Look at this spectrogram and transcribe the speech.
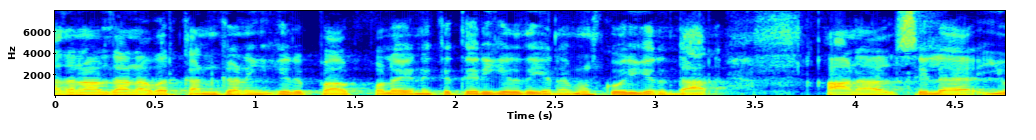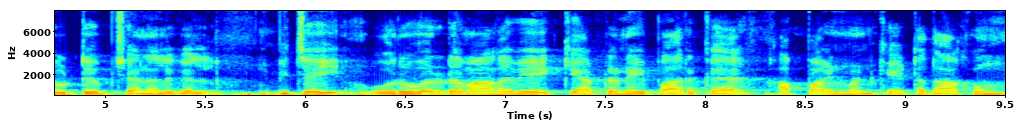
அதனால்தான் அவர் கண்கணங்கியிருப்பார் போல எனக்கு தெரிகிறது எனவும் கூறியிருந்தார். ஆனால் சில யூடியூப் சேனல்கள் விஜய் ஒரு வருடமாகவே கேப்டனை பார்க்க அப்பாயின்மெண்ட் கேட்டதாகவும்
